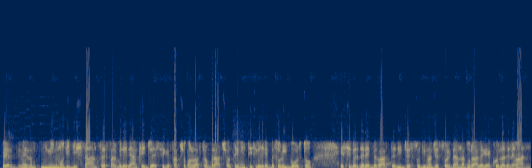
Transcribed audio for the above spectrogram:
per tenere un minimo di distanza e far vedere anche i gesti che faccio con l'altro braccio, altrimenti si vedrebbe solo il volto e si perderebbe parte di, gesto- di una gestualità naturale che è quella delle mani.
